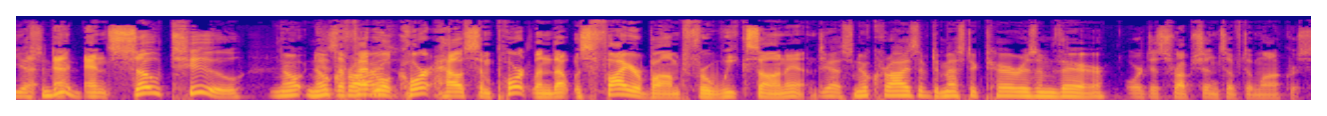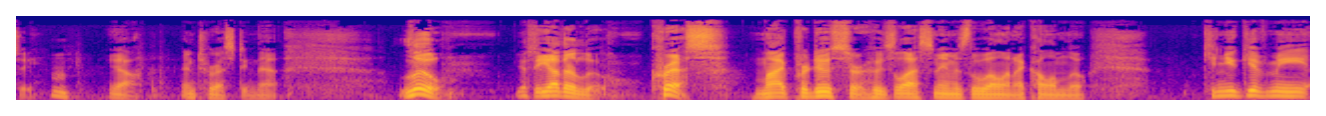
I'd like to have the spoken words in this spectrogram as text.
Yes, indeed. And, and so too no, no is cries. a federal courthouse in Portland that was firebombed for weeks on end. Yes, no cries of domestic terrorism there. Or disruptions of democracy. Hmm. Yeah, interesting that. Lou, yes, the other Lou, Chris, my producer, whose last name is Llewellyn, I call him Lou. Can you give me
